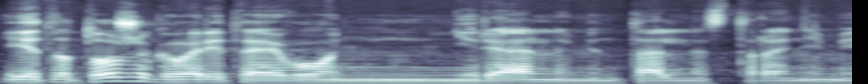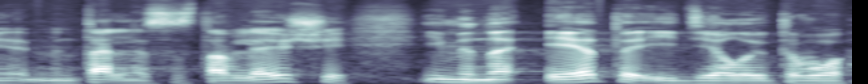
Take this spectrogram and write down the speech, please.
И это тоже говорит о его нереальной ментальной стороне, ментальной составляющей. Именно это и делает его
